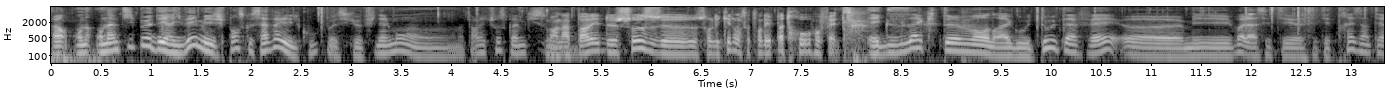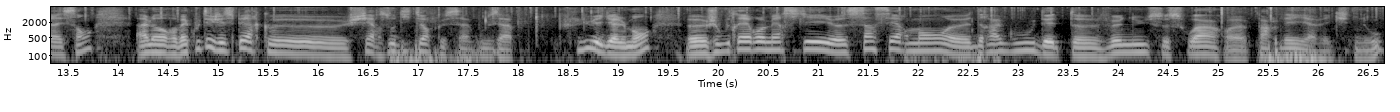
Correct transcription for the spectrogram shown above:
alors on a, on a un petit peu dérivé, mais je pense que ça valait le coup parce que finalement, on a parlé de choses quand même qui sont. On a parlé de choses euh, sur lesquelles on s'attendait pas trop en fait. Exactement, Dragou, tout à fait. Euh, mais voilà, c'était c'était très intéressant. Alors, bah écoutez, j'espère que, chers auditeurs, que ça vous a plu également. Euh, je voudrais remercier euh, sincèrement euh, Dragou d'être euh, venu ce soir euh, parler avec nous.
